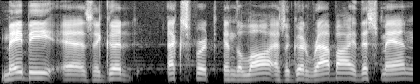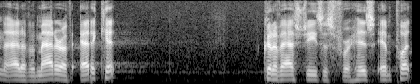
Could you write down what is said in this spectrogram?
Maybe, as a good expert in the law, as a good rabbi, this man, out of a matter of etiquette, could have asked Jesus for his input.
